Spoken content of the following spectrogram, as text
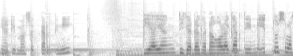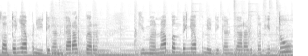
yang dimaksud Kartini? Ya yang digadang-gadang oleh Kartini itu salah satunya pendidikan karakter. Gimana pentingnya pendidikan karakter itu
